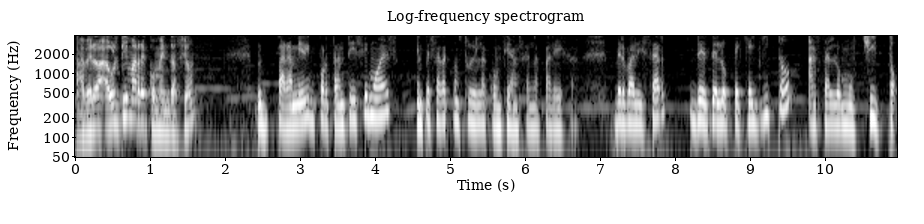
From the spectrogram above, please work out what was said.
A ver, a última recomendación. Para mí importantísimo es empezar a construir la confianza en la pareja, verbalizar desde lo pequeñito hasta lo muchito.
